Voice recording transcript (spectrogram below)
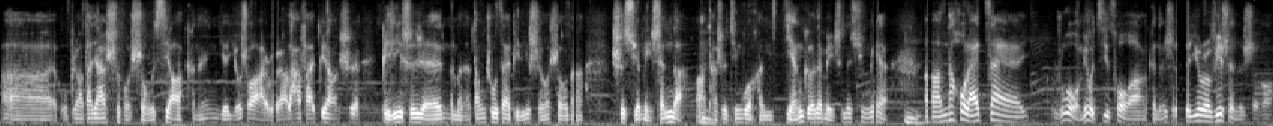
啊，我不知道大家是否熟悉啊？可能也有所耳闻。拉法比昂是比利时人，那么他当初在比利时的时候呢，是学美声的啊，他是经过很严格的美声的训练。嗯啊，那后来在，如果我没有记错啊，可能是 Eurovision 的时候，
